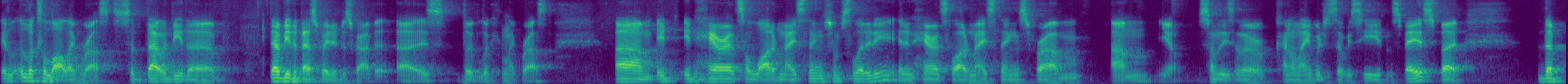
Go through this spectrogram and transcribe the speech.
it, it, looks a lot like Rust. So that would be the that would be the best way to describe it uh, is looking like Rust. Um, it inherits a lot of nice things from Solidity. It inherits a lot of nice things from um, you know some of these other kind of languages that we see in the space, but the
